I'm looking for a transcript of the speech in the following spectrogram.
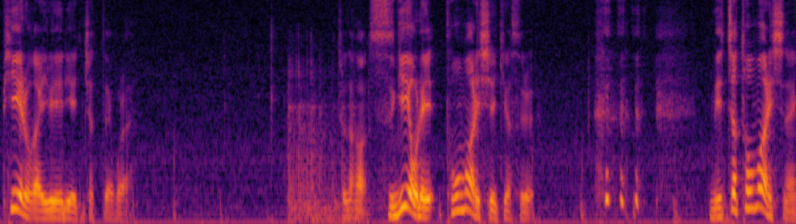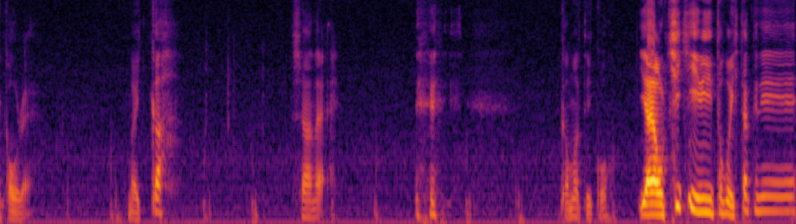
ピエロがいるエリア行っちゃったよこれ。ちょなんかすげえ俺遠回りしてる気がする。めっちゃ遠回りしてないか俺。まあいっか。しゃあない。頑張っていこう。いや俺キキいるとこ行きたくねえ。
